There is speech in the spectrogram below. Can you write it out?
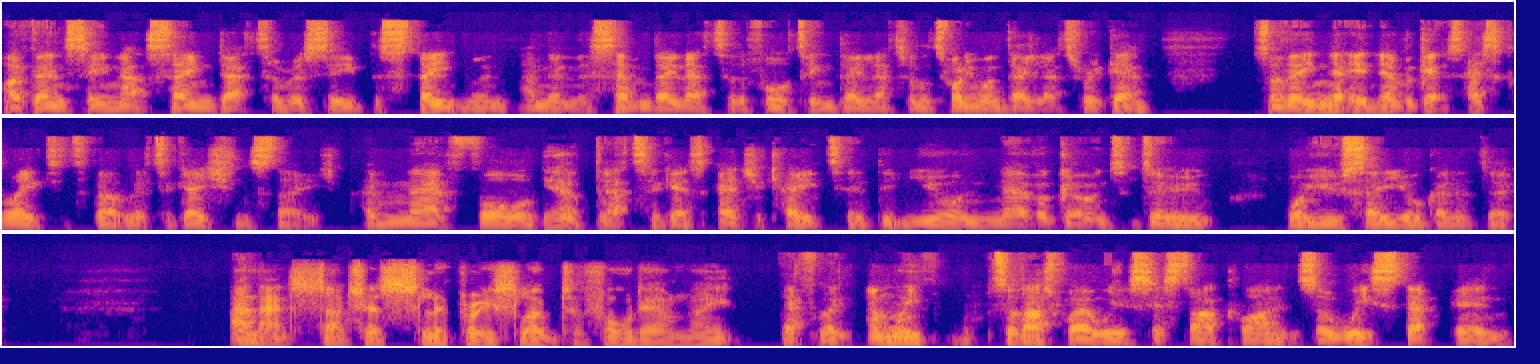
I've then seen that same debtor receive the statement and then the seven day letter, the 14 day letter, and the 21 day letter again. So they ne- it never gets escalated to that litigation stage, and therefore yep. the debtor gets educated that you are never going to do what you say you're going to do. And, and that's such a slippery slope to fall down, mate. Definitely. And we so that's where we assist our clients. So we step in,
